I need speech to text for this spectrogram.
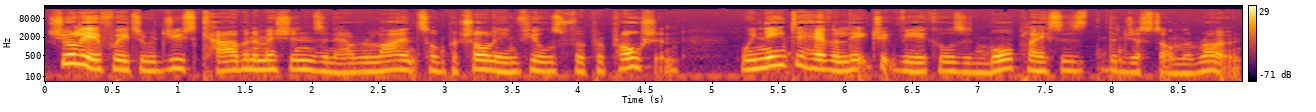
Surely, if we're to reduce carbon emissions and our reliance on petroleum fuels for propulsion, we need to have electric vehicles in more places than just on the road.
